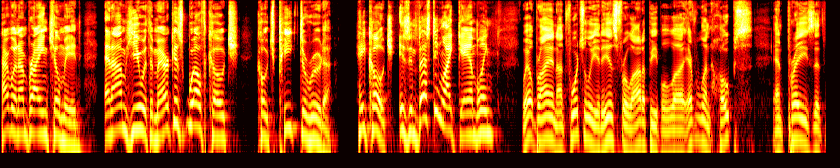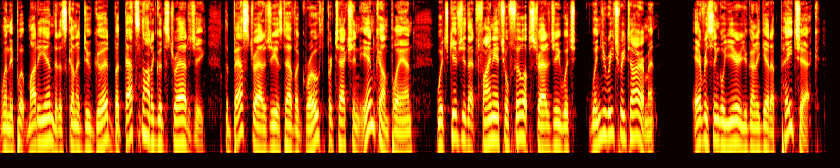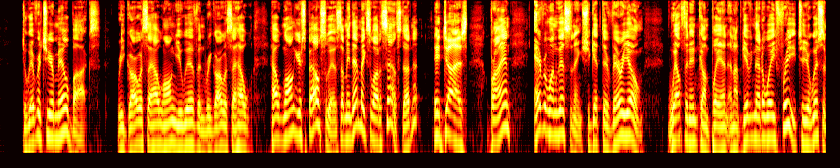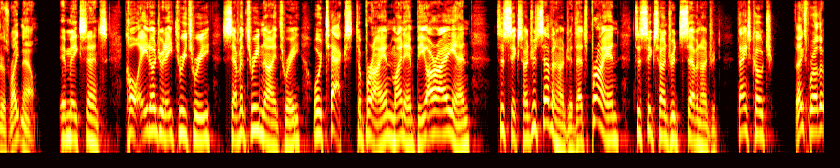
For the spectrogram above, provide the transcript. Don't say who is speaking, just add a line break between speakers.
Hi, everyone. I'm Brian Kilmeade, and I'm here with America's wealth coach, Coach Pete D'Arruda. Hey, Coach, is investing like gambling?
Well, Brian, unfortunately, it is for a lot of people. Uh, everyone hopes and prays that when they put money in that it's going to do good, but that's not a good strategy. The best strategy is to have a growth protection income plan, which gives you that financial fill-up strategy. Which, when you reach retirement, every single year you're going to get a paycheck delivered to your mailbox regardless of how long you live and regardless of how, how long your spouse lives. I mean, that makes a lot of sense, doesn't it?
It does.
Brian, everyone listening should get their very own wealth and income plan, and I'm giving that away free to your listeners right now.
It makes sense. Call 800 833 7393 or text to Brian, my name, B R I N, to 600 700. That's Brian to 600 700. Thanks, Coach.
Thanks, brother.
